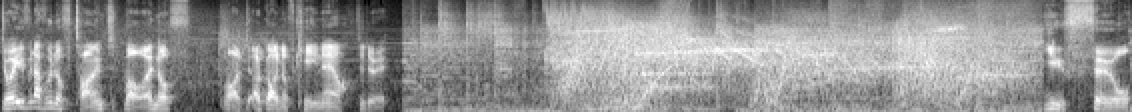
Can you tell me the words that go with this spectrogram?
do I even have enough time? To, well, enough. Well, I've got enough ki now to do it. You fool.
